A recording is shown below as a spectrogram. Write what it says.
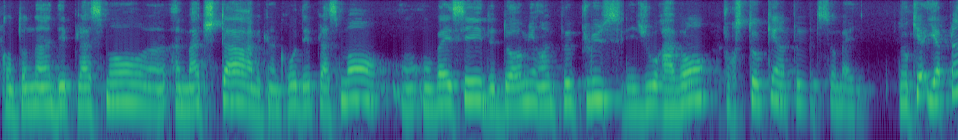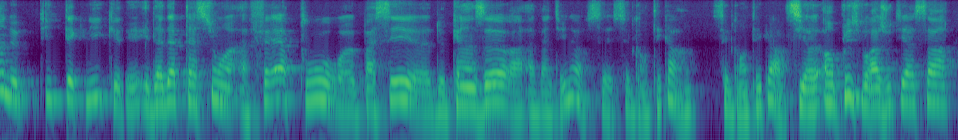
quand on a un déplacement, un match tard avec un gros déplacement, on va essayer de dormir un peu plus les jours avant pour stocker un peu de sommeil. Donc il y, a plein de petites techniques et, d'adaptations à, faire pour euh, passer euh, de 15 heures à, 21 heures. C'est le grand écart. Hein. C'est le grand écart. Si euh, en plus vous rajoutez à ça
